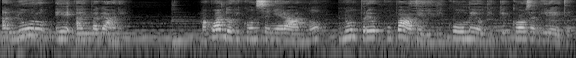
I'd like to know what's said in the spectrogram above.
a loro e ai pagani. Ma quando vi consegneranno, non preoccupatevi di come o di che cosa direte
